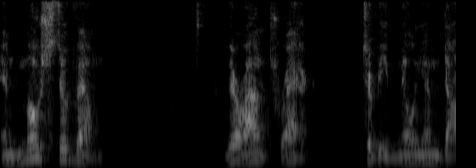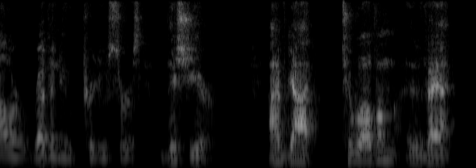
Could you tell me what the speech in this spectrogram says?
And most of them, they're on track to be million dollar revenue producers this year. I've got two of them that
